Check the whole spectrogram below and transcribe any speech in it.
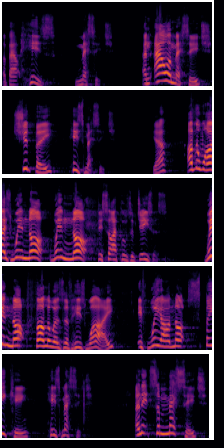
about his message. And our message should be his message. Yeah? Otherwise, we're not, we're not disciples of Jesus. We're not followers of his way if we are not speaking his message. And it's a message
